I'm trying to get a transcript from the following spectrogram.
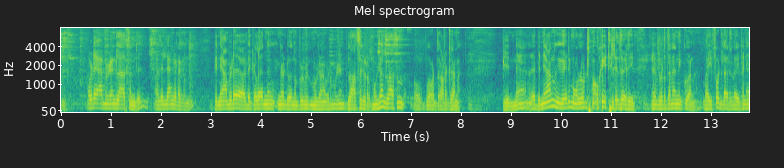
ഉം. അവിടെ ആ മുഴുവൻ ഗ്ലാസ് ഉണ്ട്. അതെല്ലാം കിടക്കുന്നു. പിന്നെ അവിടെ അടുക്കളയിൽ നിന്ന് ഇങ്ങോട്ട് വന്നപ്പോൾ മുഴുവൻ അവിടെ മുഴുവൻ ഗ്ലാസ് കിടക്കും മുഴുവൻ ഗ്ലാസും കിടക്കുകയാണ് പിന്നെ പിന്നെ ഞാൻ കയറി മുകളിലോട്ട് നോക്കിയിട്ടില്ല ഇതുവരെയും. ഞാൻ ഇവിടെ തന്നെ നിൽക്കുവാണ്. വൈഫ് ഉണ്ടായിരുന്നു. വൈഫിന്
